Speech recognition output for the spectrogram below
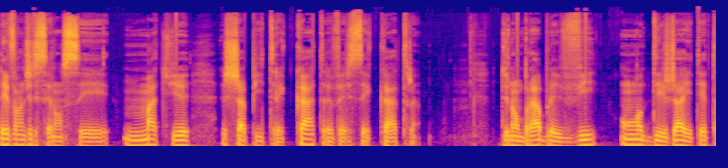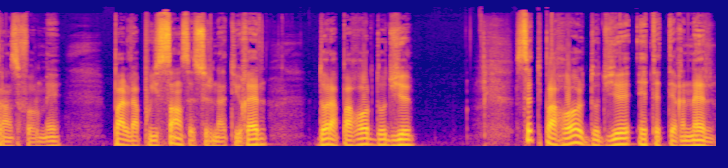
l'évangile selon Matthieu chapitre 4, verset 4. D'innombrables vies ont déjà été transformées par la puissance surnaturelle de la parole de Dieu. Cette parole de Dieu est éternelle.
